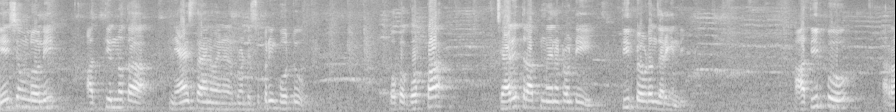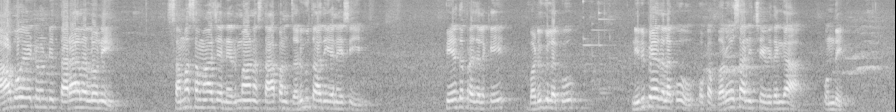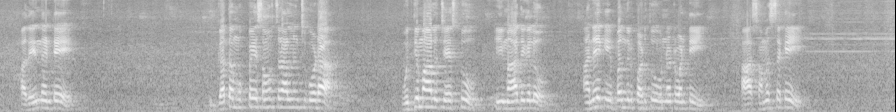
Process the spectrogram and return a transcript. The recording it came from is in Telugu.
దేశంలోని అత్యున్నత న్యాయస్థానమైనటువంటి సుప్రీంకోర్టు ఒక గొప్ప చారిత్రాత్మకమైనటువంటి తీర్పు ఇవ్వడం జరిగింది. ఆ తీర్పు రాబోయేటువంటి తరాలలోని సమసమాజ నిర్మాణ స్థాపన జరుగుతుంది అనేసి పేద ప్రజలకి బడుగులకు నిరుపేదలకు ఒక భరోసానిచ్చే విధంగా ఉంది. అదేంటంటే గత ముప్పై సంవత్సరాల నుంచి కూడా ఉద్యమాలు చేస్తూ ఈ మాదిగలో అనేక ఇబ్బందులు పడుతూ ఉన్నటువంటి ఆ సమస్యకి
